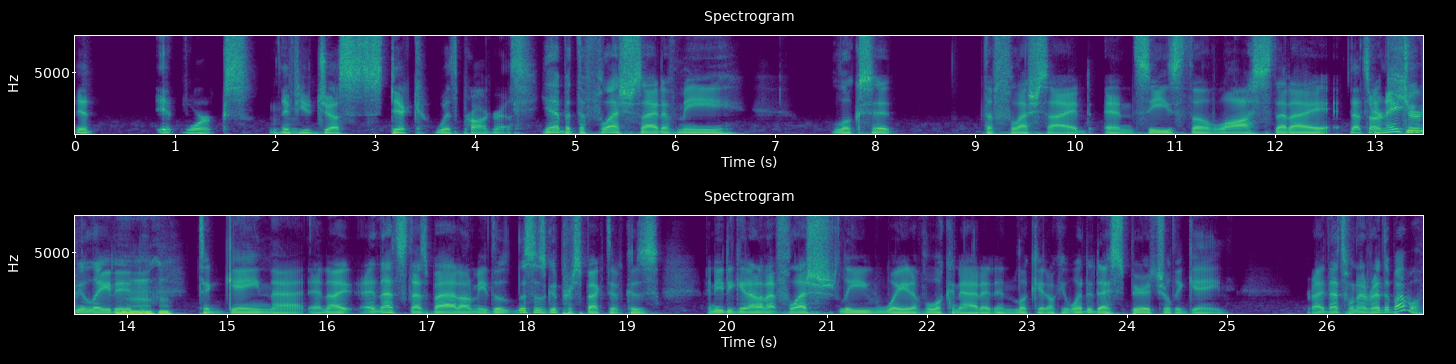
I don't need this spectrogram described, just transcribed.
It it works if you just stick with progress. Yeah, but the flesh side of me looks at the flesh side and sees the loss that I That's our nature. accumulated Mhm. to gain that, and I and that's that's bad on me. This is good perspective because I need to get out of that fleshly way of looking at it and look at okay, what did I spiritually gain? Right, that's when I read the Bible.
